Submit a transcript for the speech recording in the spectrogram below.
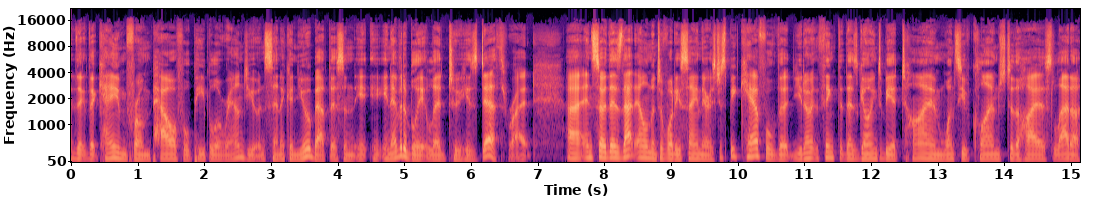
that, that came from powerful people around you. And Seneca knew about this, and it, inevitably it led to his death, right? Uh, and so there's that element of what he's saying there is just be careful that you don't think that there's going to be a time once you've climbed to the highest ladder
